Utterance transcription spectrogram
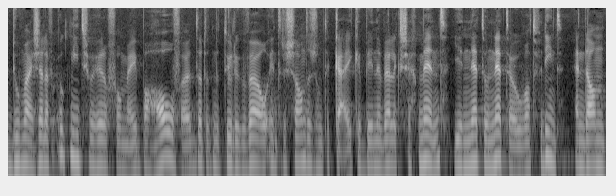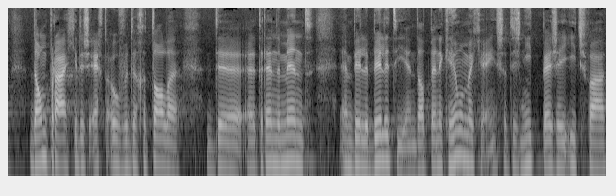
doen wij zelf ook niet zo heel veel mee. Behalve dat het natuurlijk wel interessant is om te kijken binnen welk segment je netto-netto wat verdient. En dan, dan praat je dus echt over de getallen, de, het rendement en billability. En dat ben ik helemaal met je eens. Dat is niet per se iets waar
